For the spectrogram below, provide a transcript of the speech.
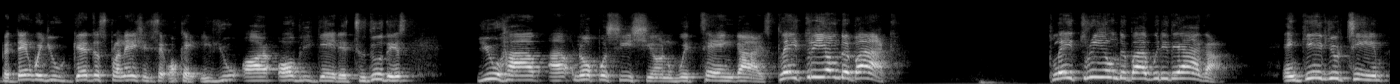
But then when you get the explanation, you say, okay, if you are obligated to do this, you have uh, an opposition with 10 guys. Play three on the back. Play three on the back with Ibeagha and give your team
